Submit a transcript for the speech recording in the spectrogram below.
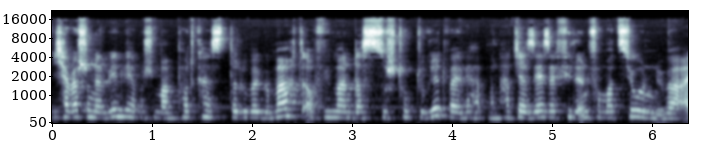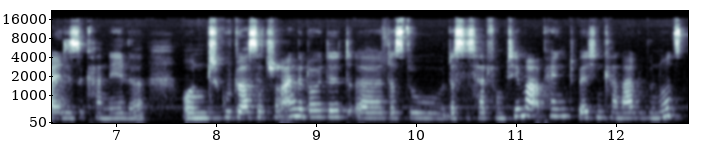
ich habe ja schon erwähnt, wir haben schon mal einen Podcast darüber gemacht, auch wie man das so strukturiert, weil wir hat, man hat ja sehr, sehr viele Informationen über all diese Kanäle. Und gut, du hast jetzt schon angedeutet, äh, dass du, dass es halt vom Thema abhängt, welchen Kanal du benutzt.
